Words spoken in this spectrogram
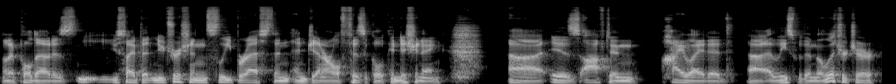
that I pulled out is you cite that nutrition, sleep, rest, and, and general physical conditioning uh, is often highlighted, uh, at least within the literature,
